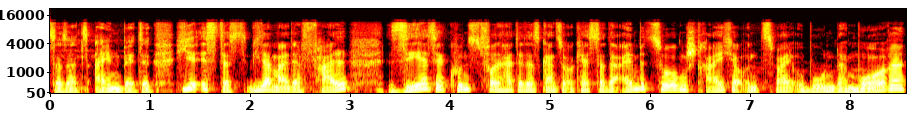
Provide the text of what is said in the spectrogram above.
Orchestersatz einbettet. Hier ist das wieder mal der Fall. Sehr, sehr kunstvoll hat er das ganze Orchester da einbezogen, Streicher und zwei Oboen d'Amore.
